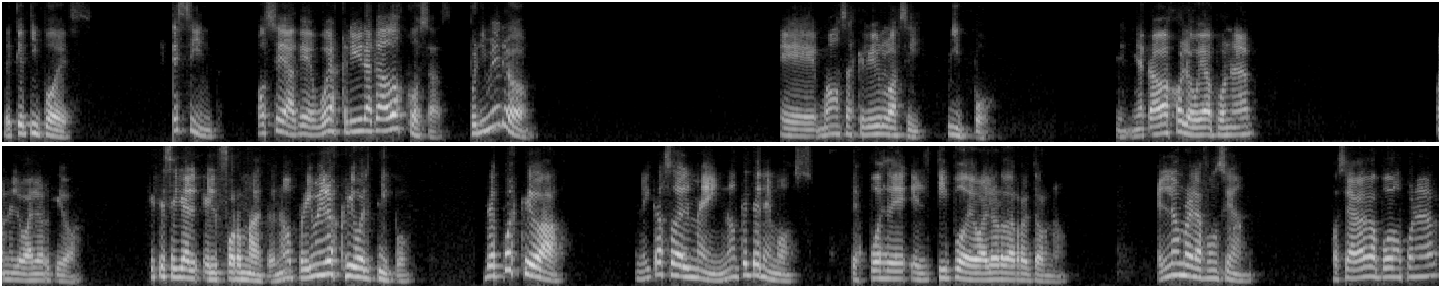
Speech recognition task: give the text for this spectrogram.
¿de qué tipo es? Es int. O sea que voy a escribir acá dos cosas. Primero, eh, vamos a escribirlo así, tipo. y acá abajo lo voy a poner con el valor que va. Este sería el, formato, ¿no? Primero escribo el tipo. Después, ¿qué va? En el caso del main, ¿no? ¿Qué tenemos después del tipo de valor de retorno? El nombre de la función. O sea, acá podemos poner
